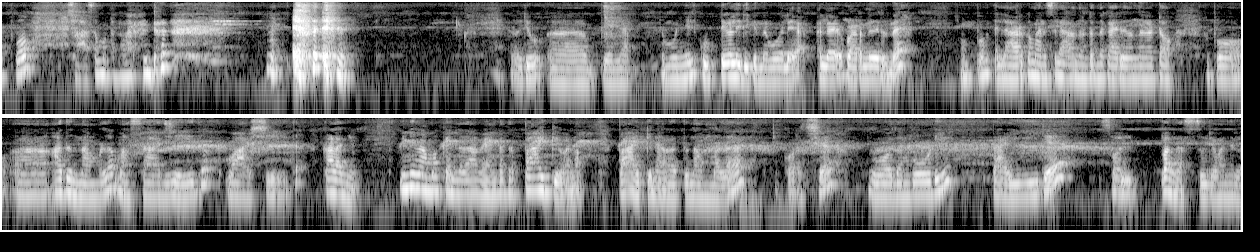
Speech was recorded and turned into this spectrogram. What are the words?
അപ്പോൾ ശ്വാസം മുട്ടെന്ന് പറഞ്ഞിട്ട് ഒരു പിന്നെ മുന്നിൽ കുട്ടികളിരിക്കുന്ന പോലെയാണ് അല്ലേ പറഞ്ഞു തരുന്നത് അപ്പം എല്ലാവർക്കും മനസ്സിലാകുന്നുണ്ടെന്ന് കരുതുന്നു കേട്ടോ. അപ്പോൾ അത് നമ്മൾ മസാജ് ചെയ്ത് വാഷ് ചെയ്ത് കളഞ്ഞു. ഇനി നമുക്ക് എന്നതാ വേണ്ടത്? പായ്ക്ക് വേണം. പായ്ക്കിനകത്ത് നമ്മൾ കുറച്ച് ഗോതമ്പൊടി തൈര് സ്വല്പം കസ്തൂരി മഞ്ഞൾ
